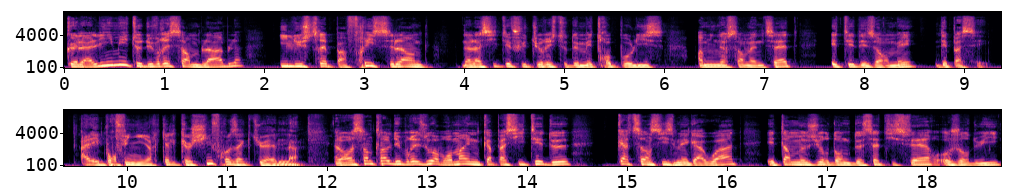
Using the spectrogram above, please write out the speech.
que la limite du vraisemblable, illustrée par Fritz Lang dans la cité futuriste de Métropolis en 1927 était désormais dépassée. Allez, pour finir, quelques chiffres actuels. Alors, la centrale du Brézou a vraiment une capacité de 406 MW est en mesure donc de satisfaire aujourd'hui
